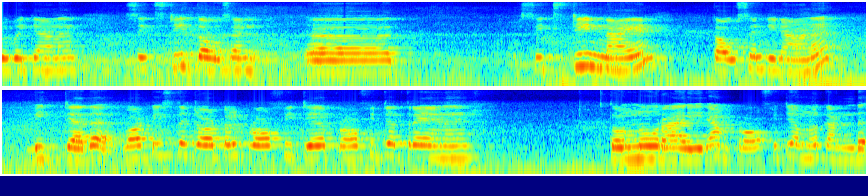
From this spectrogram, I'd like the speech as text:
രൂപയ്ക്കാണ്? സിക്സ്റ്റി തൗസൻഡ് സിക്സ്റ്റി നയൻ തൗസൻഡിനാണ് വിറ്റത്. What is the total profit profit എത്രയാണ്? തൊണ്ണൂറായിരം. പ്രോഫിറ്റ് നമ്മൾ കണ്ട്.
